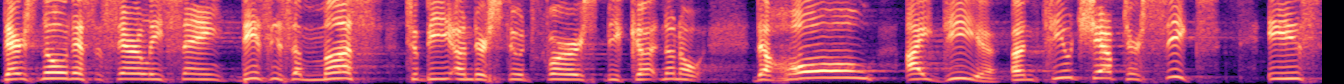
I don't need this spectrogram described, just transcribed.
There's no necessarily saying this is a must to be understood first because no no the whole idea until chapter 6 is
